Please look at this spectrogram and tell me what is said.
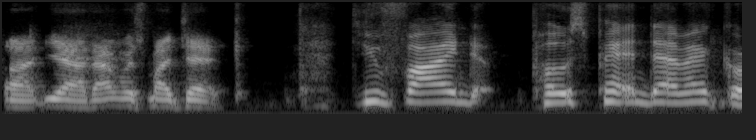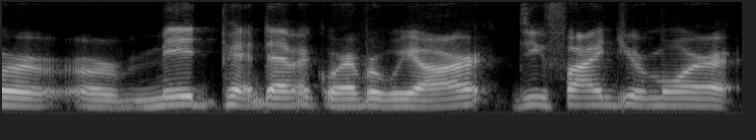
But yeah, that was my take. Do you find post pandemic or, or mid pandemic, wherever we are, do you find you're more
